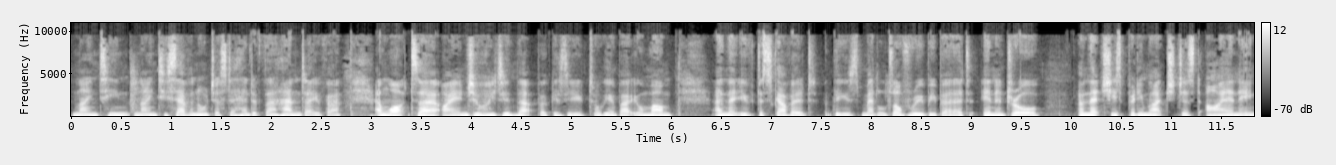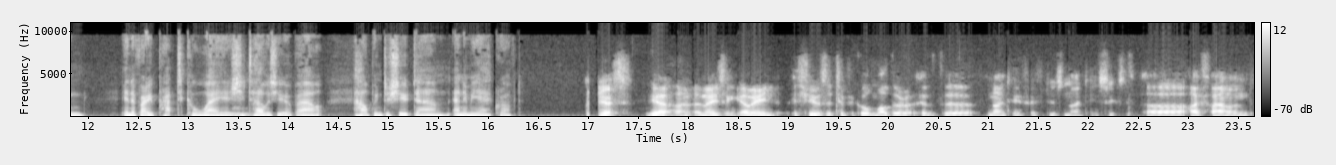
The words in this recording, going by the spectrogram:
1997, or just ahead of the handover. And what uh, I enjoyed in that book is you talking about your mum and that you've discovered these medals of Ruby Bird in a drawer, and that she's pretty much just ironing in a very practical way as she mm. tells you about helping to shoot down enemy aircraft. Yes, yeah, amazing. I mean, she was a typical mother of the 1950s and 1960s. Uh, I found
